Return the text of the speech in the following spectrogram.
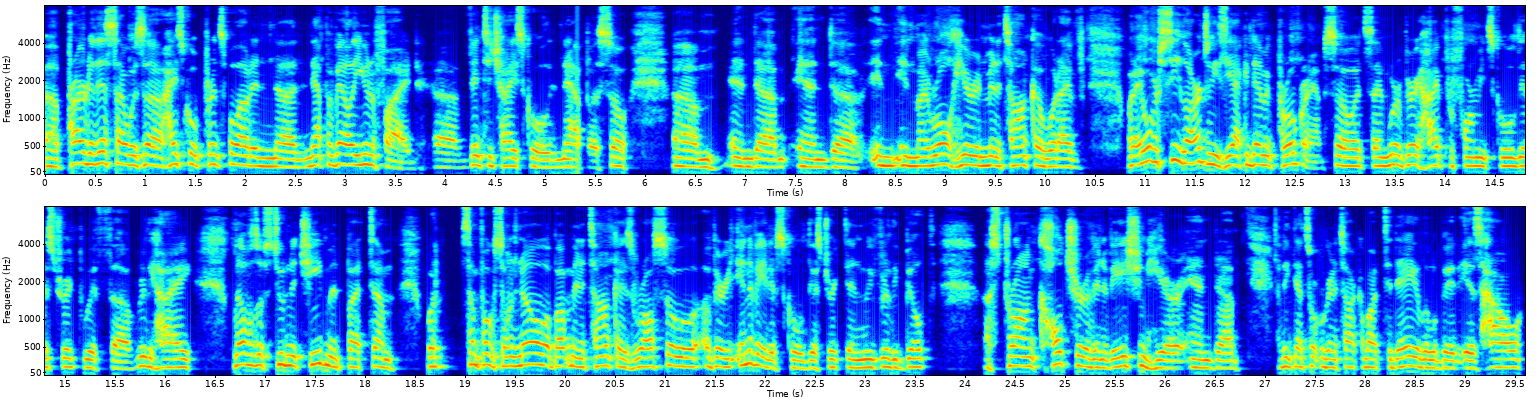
uh, prior to this, I was a high school principal out in uh, Napa Valley Unified, uh, Vintage High School in Napa. So, um, and um, and uh, in in my role here in Minnetonka, what I've what I oversee largely is the academic program. So it's and we're a very high performing school district with uh, really high levels of student achievement. But um, what some folks don't know about Minnetonka is we're also a very innovative school district, and we've really built a strong culture of innovation here. And uh, I think that's what we're going to talk about today a little bit is how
